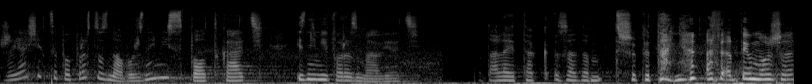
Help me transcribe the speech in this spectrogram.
Że ja się chcę po prostu znowu z nimi spotkać i z nimi porozmawiać. Dalej tak zadam trzy pytania, a, a ty może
